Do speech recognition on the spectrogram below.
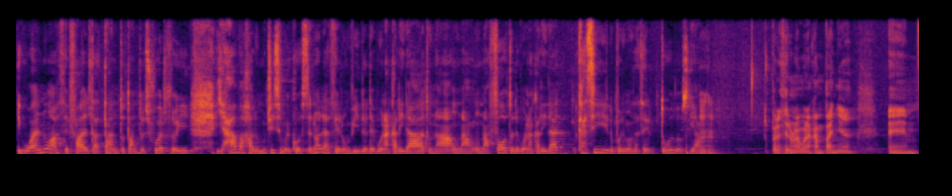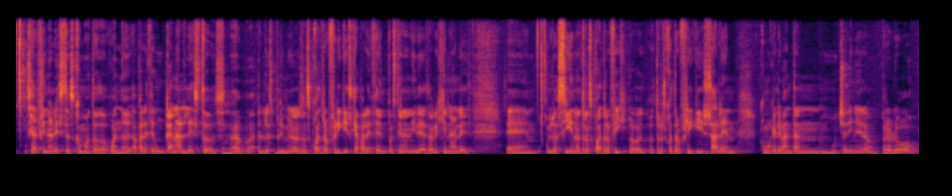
Igual no hace falta tanto, tanto esfuerzo y ya ha bajado muchísimo el coste, ¿no? De hacer un vídeo de buena calidad, una, una, una foto de buena calidad, casi lo podemos hacer todos ya. Para hacer una buena campaña, eh, sea, al final esto es como todo. Cuando aparece un canal de estos, a- los primeros, los cuatro frikis que aparecen, pues tienen ideas originales, eh, los siguen otros cuatro, otros cuatro frikis, salen como que levantan mucho dinero, pero luego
